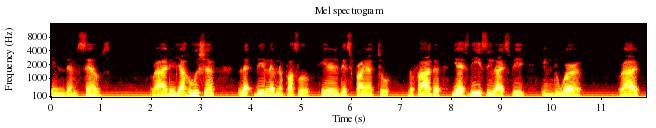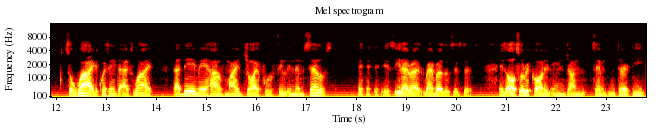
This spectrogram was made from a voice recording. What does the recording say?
in themselves. Right? Yahusha let the eleven apostles hear this prior to the Father? Yes, these things I speak in the world. Right? So why? The question you need to ask why? That they may have my joy fulfilled in themselves. you see that right, right, brothers and sisters? It's also recorded in John 17 13.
